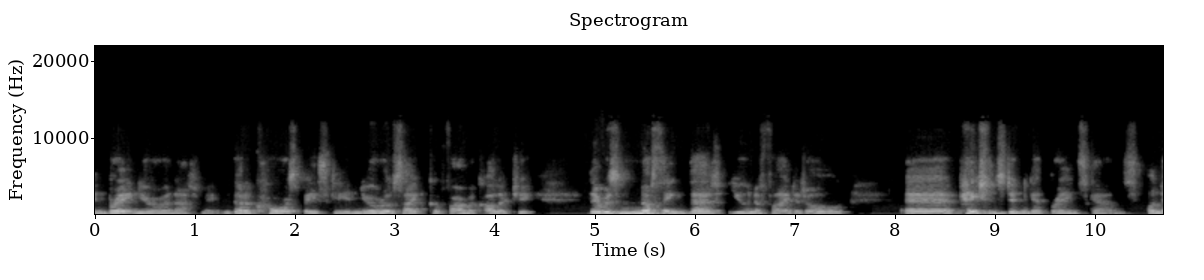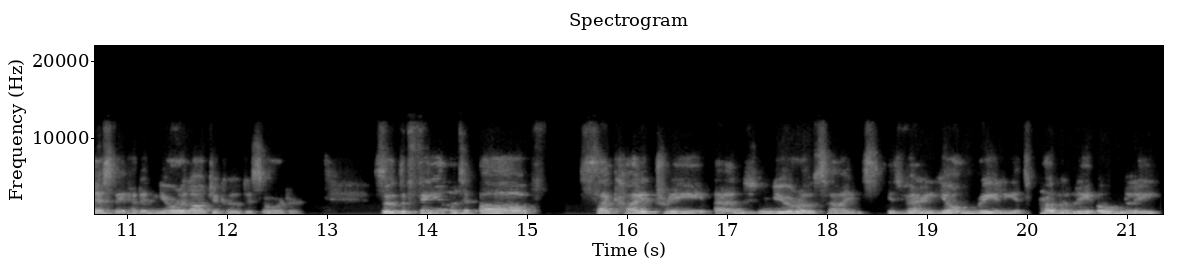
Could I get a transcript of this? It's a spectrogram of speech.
in brain neuroanatomy. We got a course basically in neuropsychopharmacology, there was nothing that unified it all. Uh, patients didn't get brain scans unless they had a neurological disorder. So the field of psychiatry and neuroscience is very young, really. It's probably only,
